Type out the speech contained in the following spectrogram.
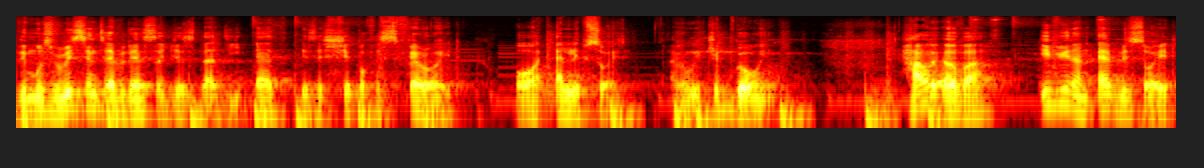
The most recent evidence suggests that the earth is the shape of a spheroid or ellipsoid. I mean, we keep going. However, even an ellipsoid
